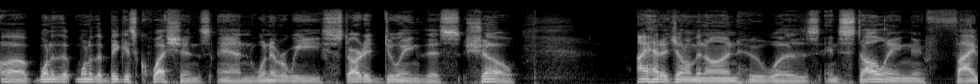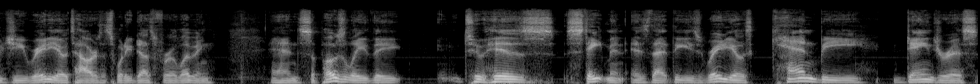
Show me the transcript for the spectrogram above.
uh, one of the one of the biggest questions, and whenever we started doing this show, I had a gentleman on who was installing 5G radio towers. That's what he does for a living. And supposedly, the to his statement is that these radios can be dangerous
